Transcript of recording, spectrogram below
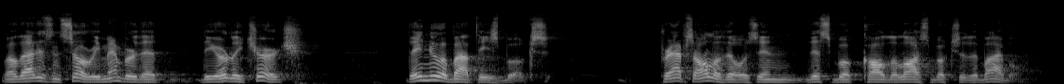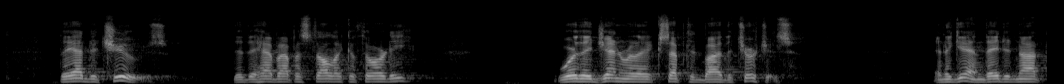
Well, that isn't so. Remember that the early church, they knew about these books. Perhaps all of those in this book called the Lost Books of the Bible. They had to choose. Did they have apostolic authority? Were they generally accepted by the churches? And again, they did not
